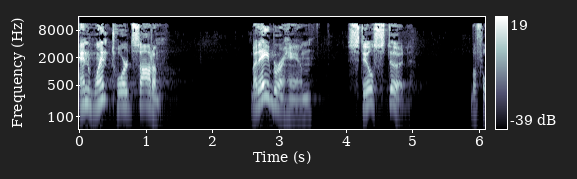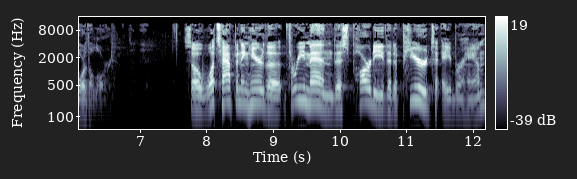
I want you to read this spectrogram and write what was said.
and went toward Sodom. But Abraham still stood before the Lord. So, what's happening here? The three men, this party that appeared to Abraham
